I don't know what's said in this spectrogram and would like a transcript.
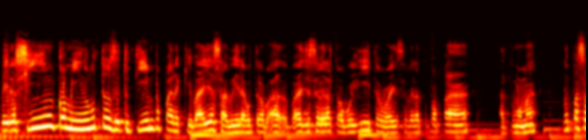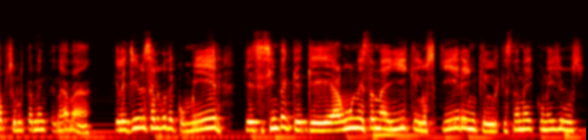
Pero cinco minutos de tu tiempo para que vayas a ver a otra, vayas a ver a tu abuelito, vayas a ver a tu papá, a tu mamá, no pasa absolutamente nada que les lleves algo de comer, que se sientan que, aún están ahí, que los quieren, que, que están ahí con ellos.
